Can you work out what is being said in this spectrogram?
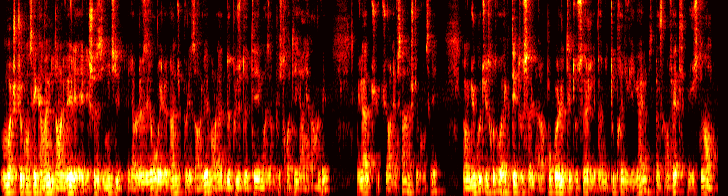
moi je te conseille quand même d'enlever les, choses inutiles. C'est-à-dire le 0 et le 1, tu peux les enlever. Bon là, 2 plus 2t, moins 1 plus 3t, il n'y a rien à enlever. Mais là, tu, enlèves ça, hein, je te conseille. Donc du coup, tu te retrouves avec t tout seul. Alors pourquoi le t tout seul, je ne l'ai pas mis tout près du égal C'est parce qu'en fait, justement,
